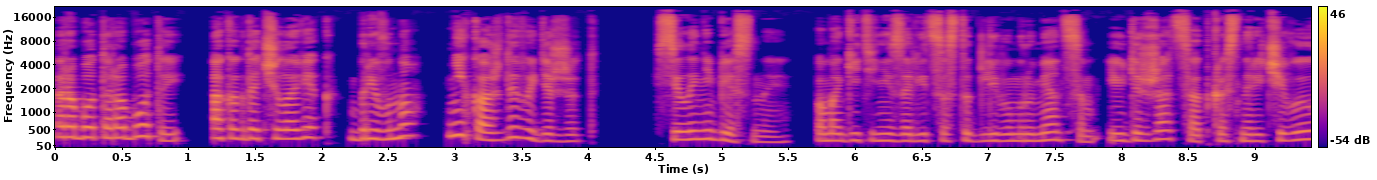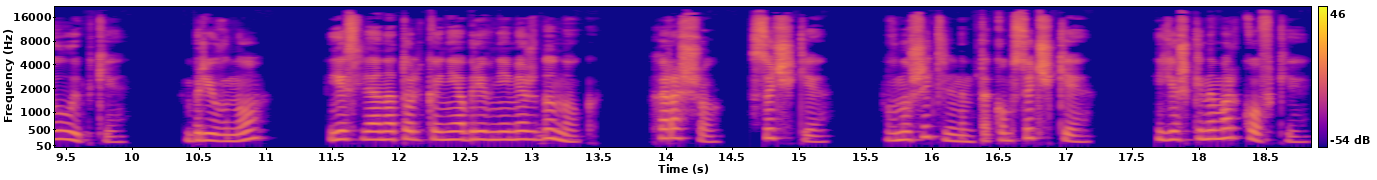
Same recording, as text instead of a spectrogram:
Работа работой, а когда человек – бревно, не каждый выдержит. Силы небесные, помогите не залиться стыдливым румянцем и удержаться от красноречивой улыбки. Бревно? Если она только не о бревне между ног. Хорошо, сучке. Внушительном таком сучке. Ёшкины морковки.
